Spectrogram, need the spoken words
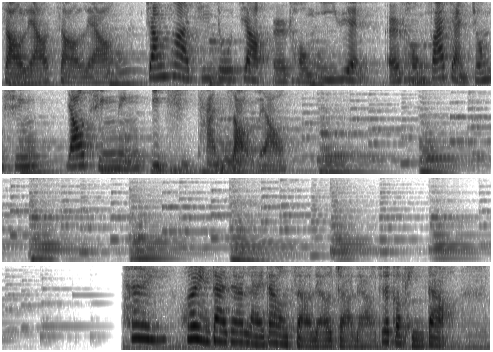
早疗早疗，彰化基督教儿童医院儿童发展中心邀请您一起谈早疗。嗨，欢迎大家来到早聊早聊这个频道。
